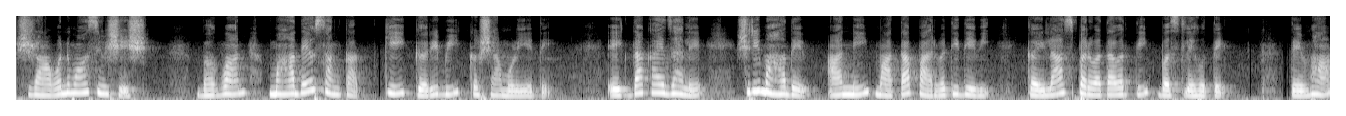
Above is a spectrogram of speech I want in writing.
श्रावण मास विशेष. भगवान महादेव सांगतात की गरिबी कशामुळे येते? एकदा काय झाले श्री महादेव आणि माता पार्वती देवी कैलास पर्वतावरती बसले होते. तेव्हा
